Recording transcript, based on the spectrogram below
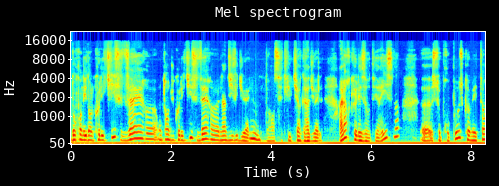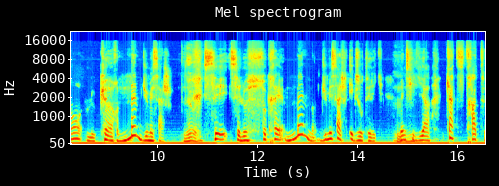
Donc on est dans le collectif vers, euh, on tend du collectif vers euh, l'individuel Mm. dans cette lecture graduelle. Alors que l'ésotérisme euh, se propose comme étant le cœur même du message. Ah. C'est c'est le secret même du message exotérique. Même Mhm. s'il y a quatre strates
